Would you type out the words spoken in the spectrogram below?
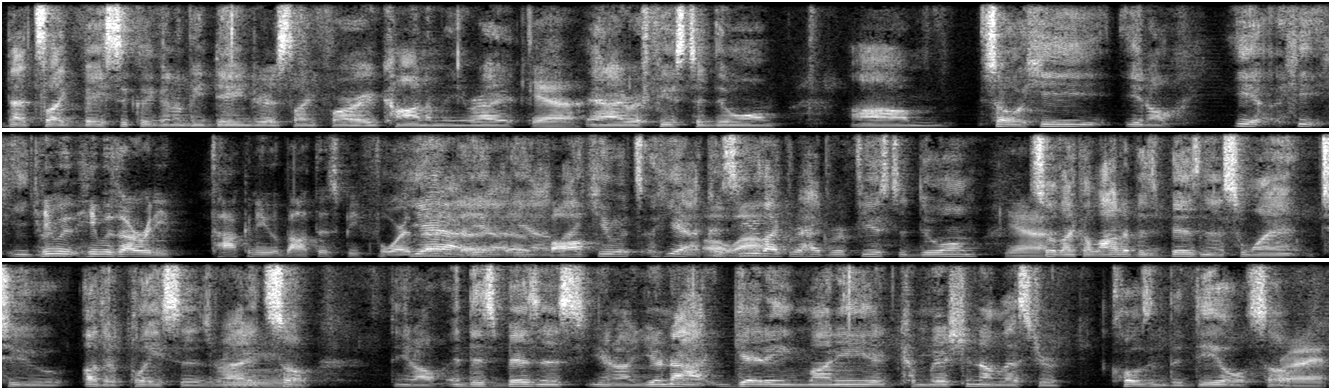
That's like basically going to be dangerous, like for our economy, right? Yeah. And I refuse to do them. Um, so he, you know, he he he, He was he was already talking to you about this before the, yeah, the, yeah, the yeah. fall. Like he would, yeah, because Oh, wow. he like had refused to do them. Yeah. So like a lot of his business went to other places, right? Mm. So, you know, in this business, you know, you're not getting money and commission unless you're closing the deal. So Right.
